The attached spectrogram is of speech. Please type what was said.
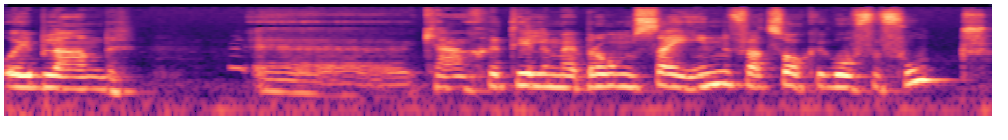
och ibland eh, kanske till och med bromsa in för att saker går för fort.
